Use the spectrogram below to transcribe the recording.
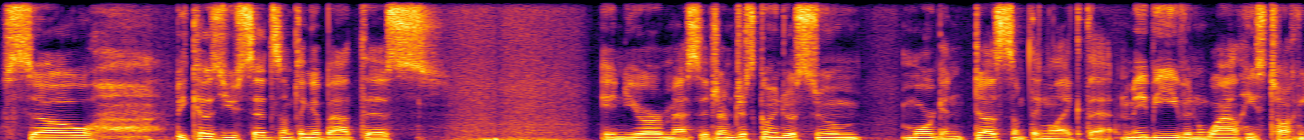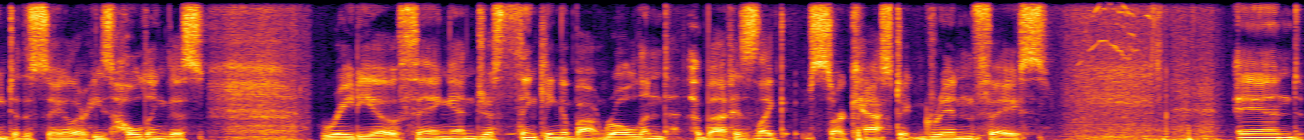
So, because you said something about this in your message, I'm just going to assume Morgan does something like that. Maybe even while he's talking to the sailor, he's holding this radio thing and just thinking about Roland, about his like sarcastic grin face. And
